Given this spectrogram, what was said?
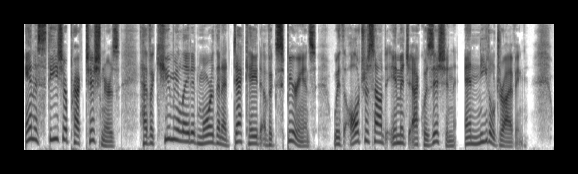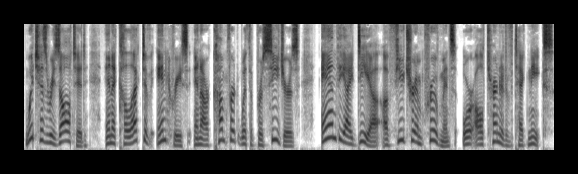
Anesthesia practitioners have accumulated more than a decade of experience with ultrasound image acquisition and needle driving, which has resulted in a collective increase in our comfort with the procedures and the idea of future improvements or alternative techniques.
